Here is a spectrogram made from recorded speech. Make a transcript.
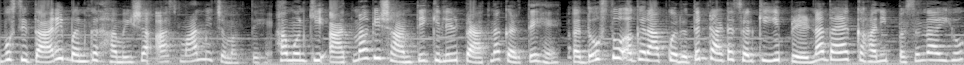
वो सितारे बनकर हमेशा आसमान में चमकते हैं। हम उनकी आत्मा की शांति के लिए प्रार्थना करते हैं। दोस्तों, अगर आपको रतन टाटा सर की ये प्रेरणादायक कहानी पसंद आई हो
